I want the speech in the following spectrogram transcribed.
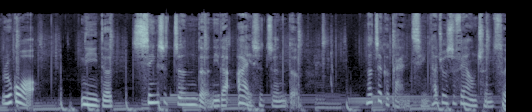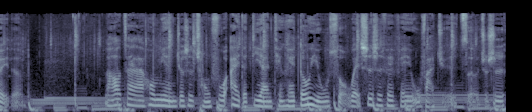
如果你的心是真的，你的爱是真的，那这个感情它就是非常纯粹的。然后再来后面就是重复爱的地暗天黑都已无所谓，是是非非无法抉择，就是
